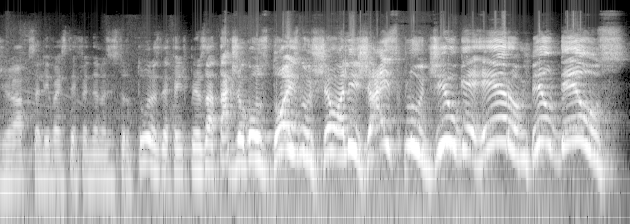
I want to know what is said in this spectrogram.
Geox ali vai se defendendo as estruturas, defende primeiros ataques, jogou os dois no chão ali, já explodiu o guerreiro, meu Deus!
